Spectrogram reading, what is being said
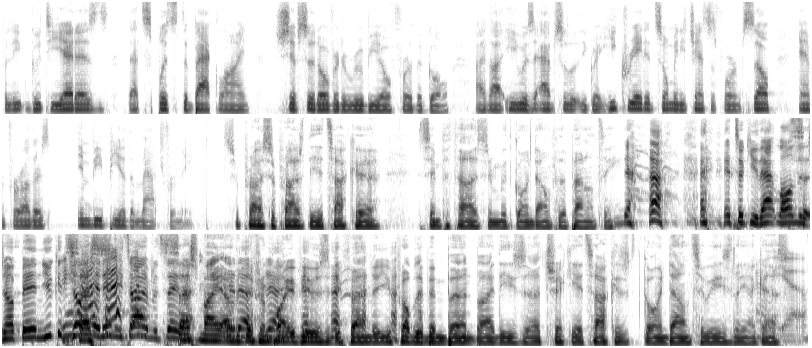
Felipe Gutierrez that splits the back line, shifts it over to Rubio for the goal. I thought he was absolutely great. He created so many chances for himself and for others. MVP of the match for me. Surprise, surprise, the attacker sympathising with going down for the penalty. it took you that long to jump in. You can jump Yes. in any time and say Sess that. might have You a different yeah. point of view as a defender. You've probably been burnt by these uh, tricky attackers going down too easily, I Oh, guess. yeah,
